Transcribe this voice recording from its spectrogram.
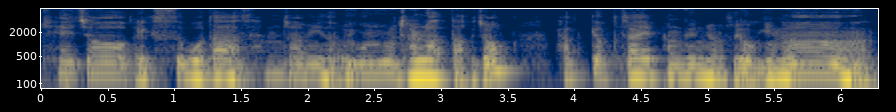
최저 x보다 3점이 더, 이거, 이거 잘 나왔다. 그죠? 합격자의 평균 점수 여기는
